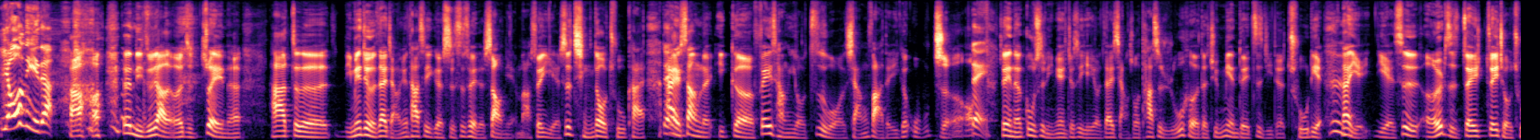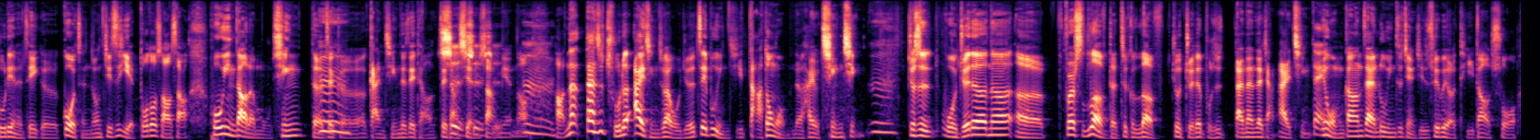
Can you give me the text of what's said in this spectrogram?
有你的。好，那女主角的儿子罪呢？他这个里面就有在讲，因为他是一个十四岁的少年嘛，所以也是情窦初开，爱上了一个非常有自我想法的一个舞者哦。对，所以呢，故事里面就是也有在讲说他是如何的去面对自己的初恋。嗯、那也也是儿子追追求初恋的这个过程中，其实也多多少少呼应到了母亲的这个感情的这条、嗯、这条线上面哦。嗯、好，那但是除了爱情之外，我觉得这部影集打动我们的还有亲情。嗯，就是我觉得呢，呃。First love 的这个 love 就绝对不是单单在讲爱情，对，因为我们刚刚在录音之前，其实崔贝有提到说，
